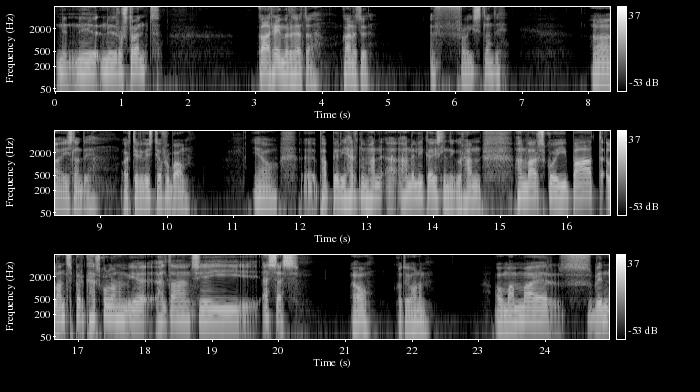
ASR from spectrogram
nið, niður á strönd. Hvaða hreimur er þetta? Hvaðan ertu? Frá Íslandi. Ah, Íslandi. Ert þér í vist hjá frú Bám? Já, pappir í hernum, hann, hann er líka íslendingur. Hann, hann var sko í Bad Landsberg herskólanum. Ég held að hann sé í SS. Já, gott í honum og mamma er vin,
